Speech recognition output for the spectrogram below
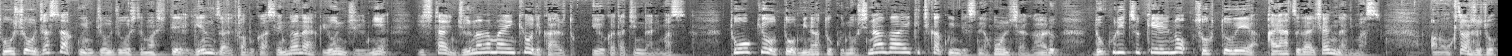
東証ジャスダックに上場してまして、現在株価1742円、1単位17万円強で買えるという形になります。東京都港区の品川駅近くにですね、本社がある独立系のソフトウェア開発会社になります。あの、北野社長、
